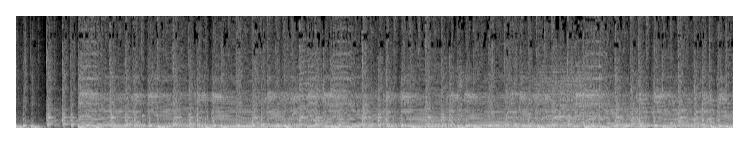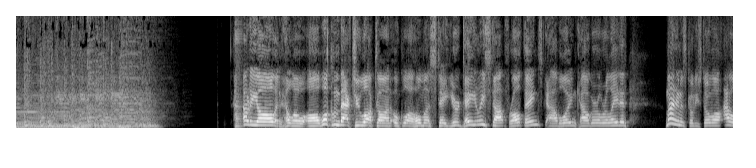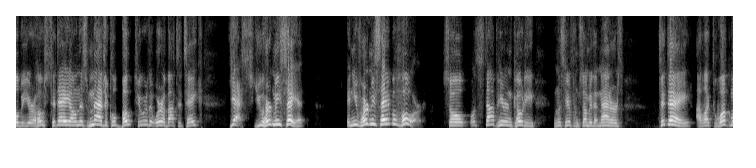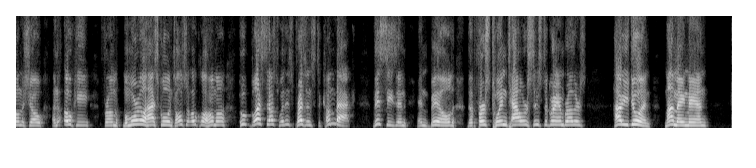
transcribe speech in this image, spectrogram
Howdy, y'all, and hello, all. Welcome back to Locked On Oklahoma State, your daily stop for all things cowboy and cowgirl related. My name is Cody Stovall. I will be your host today on this magical boat tour that we're about to take. Yes, you heard me say it, and you've heard me say it before. So let's stop hearing Cody and let's hear from somebody that matters. Today, I'd like to welcome on the show an Okie from Memorial High School in Tulsa, Oklahoma, who blessed us with his presence to come back this season and build the first twin towers since the Graham brothers. How are you doing, my main man,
